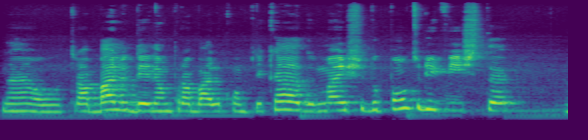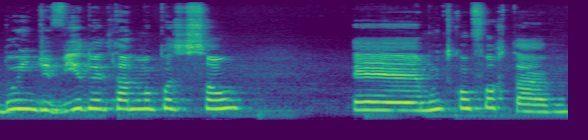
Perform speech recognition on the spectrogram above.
né? O trabalho dele é um trabalho complicado, mas do ponto de vista do indivíduo, ele está numa posição é, muito confortável.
